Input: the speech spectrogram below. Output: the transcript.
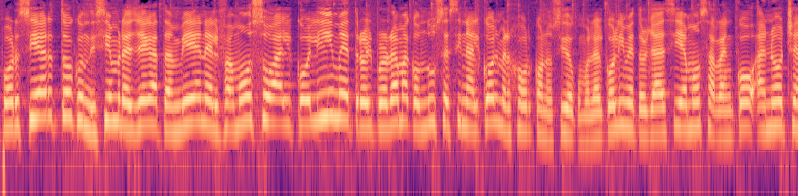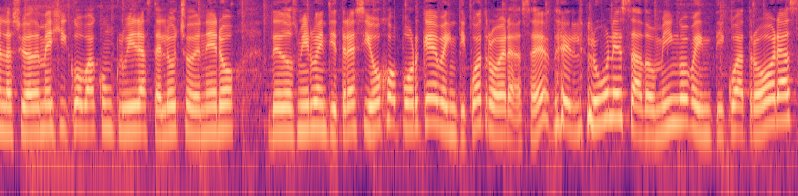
Por cierto, con diciembre llega también el famoso alcoholímetro. El programa Conduce sin alcohol, mejor conocido como el alcoholímetro, ya decíamos, arrancó anoche en la Ciudad de México, va a concluir hasta el 8 de enero de 2023 y ojo porque 24 horas, ¿eh? del lunes a domingo 24 horas.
